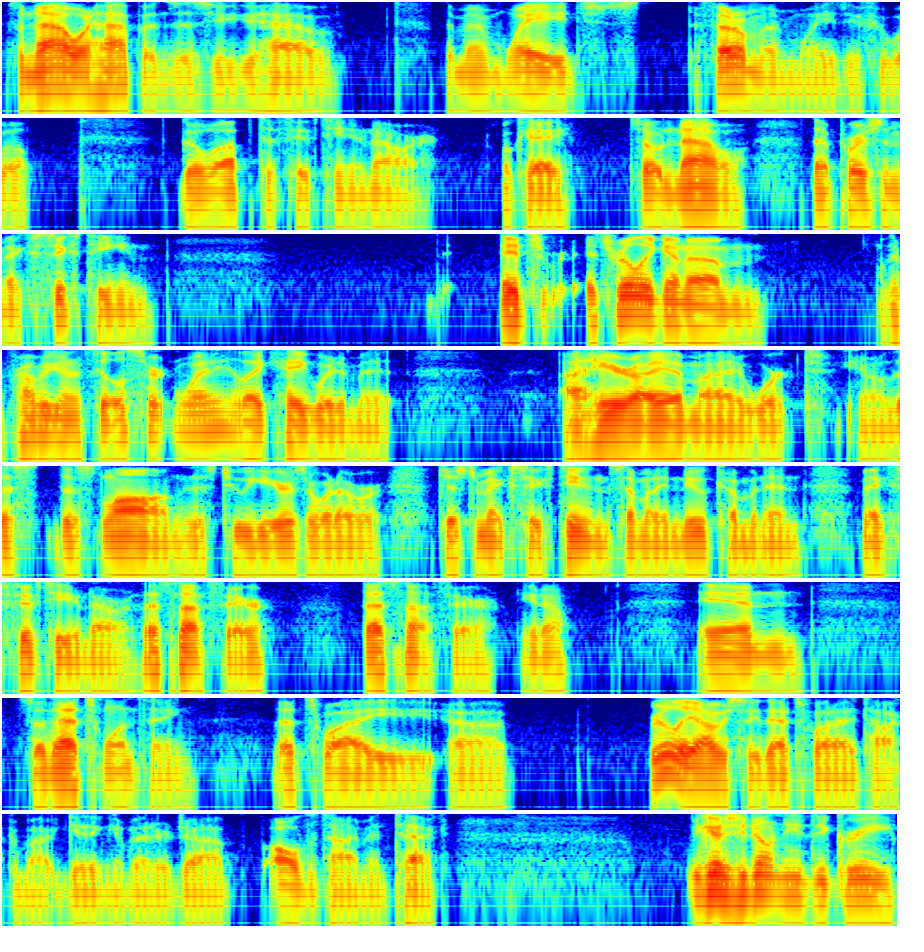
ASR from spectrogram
so now what happens is you have the minimum wage, the federal minimum wage, if you will, go up to 15 an hour. Okay, so now that person makes 16. It's it's really gonna um, they're probably gonna feel a certain way. Like, hey, wait a minute. I here I am. I worked you know this this long, this two years or whatever, just to make 16, and somebody new coming in makes 15 an hour. That's not fair. That's not fair. You know, and so that's one thing. That's why uh, really, obviously, that's what I talk about getting a better job all the time in tech. Because you don't need a degree.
